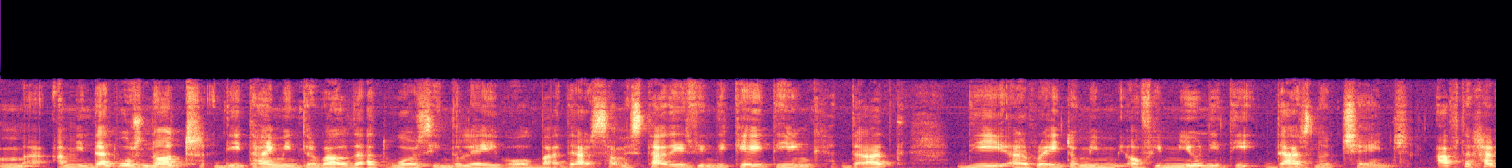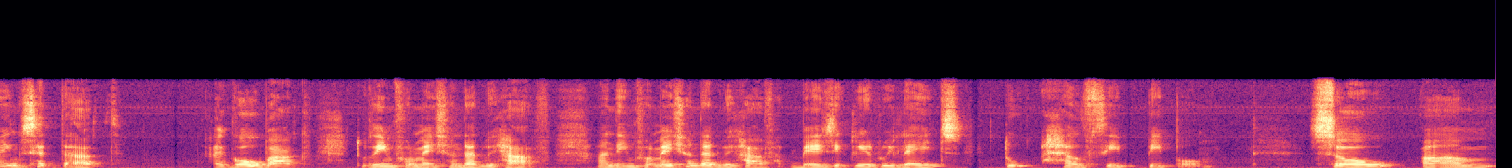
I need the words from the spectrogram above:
mm, I mean, that was not the time interval that was in the label, but there are some studies indicating that the uh, rate of, of immunity does not change. After having said that, I go back to the information that we have. And the information that we have basically relates to healthy people. So um,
